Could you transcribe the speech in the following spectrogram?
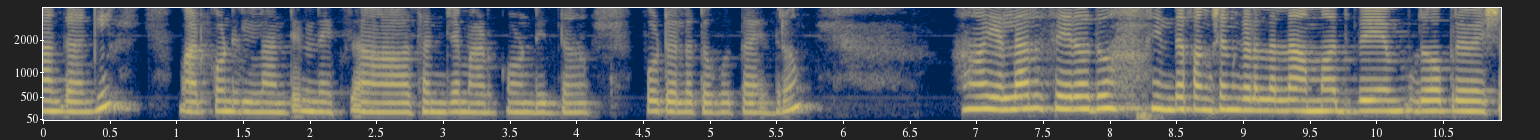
ಹಾಗಾಗಿ ಮಾಡ್ಕೊಂಡಿರಲಿಲ್ಲ ಅಂತೇಳಿ ನೆಕ್ಸ್ಟ್ ಸಂಜೆ ಮಾಡ್ಕೊಂಡಿದ್ದ ಫೋಟೋ ಎಲ್ಲ ತೊಗೋತಾ ಇದ್ದರು ಎಲ್ಲರೂ ಸೇರೋದು ಇಂಥ ಫಂಕ್ಷನ್ಗಳಲ್ಲೆಲ್ಲ ಮದುವೆ ಗೃಹ ಪ್ರವೇಶ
